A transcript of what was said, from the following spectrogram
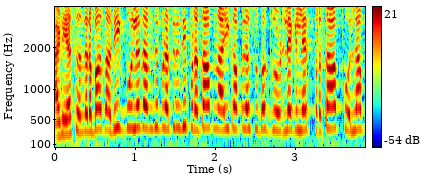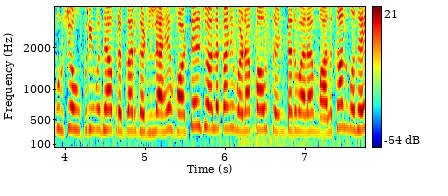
आणि या संदर्भात अधिक बोलत आमचे प्रतिनिधी प्रताप नाईक आपल्यासोबत जोडले गेले आहेत प्रताप कोल्हापूरच्या उपरीमध्ये हा प्रकार घडलेला आहे. हॉटेल चालक आणि वडापाव सेंटरवाल्या मालकांमध्ये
